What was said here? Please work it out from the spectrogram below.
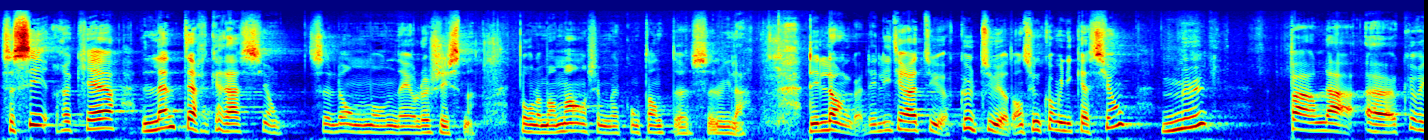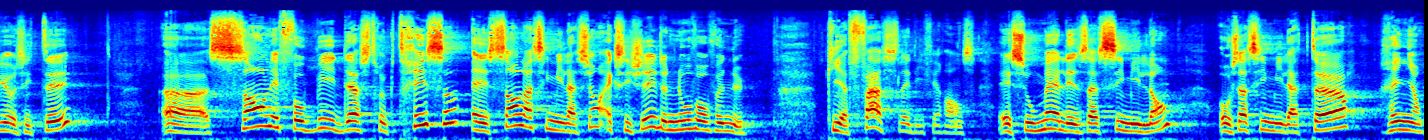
Ceci requiert l'intégration, selon mon néologisme. Pour le moment, je me contente de celui-là. Des langues, des littératures, cultures, dans une communication mue par la euh, curiosité, euh, sans les phobies destructrices et sans l'assimilation exigée de nouveaux venus, qui efface les différences et soumet les assimilants aux assimilateurs régnants.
